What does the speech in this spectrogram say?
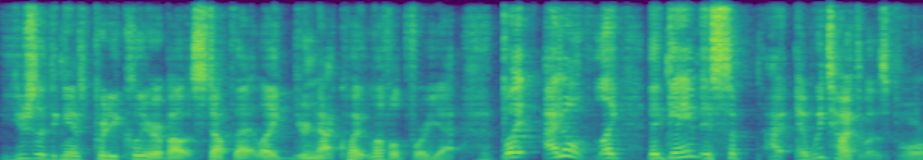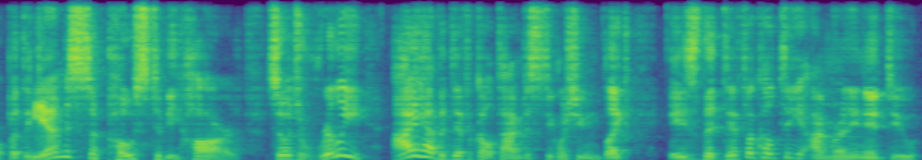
usually the game's pretty clear about stuff that like you're not quite leveled for yet. But I don't like the game is. I, and we talked about this before, but the Yeah. game is supposed to be hard, so it's really I have a difficult time distinguishing like is the difficulty I'm running into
